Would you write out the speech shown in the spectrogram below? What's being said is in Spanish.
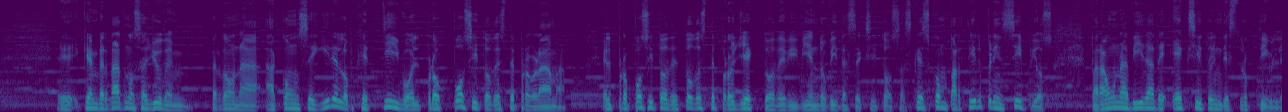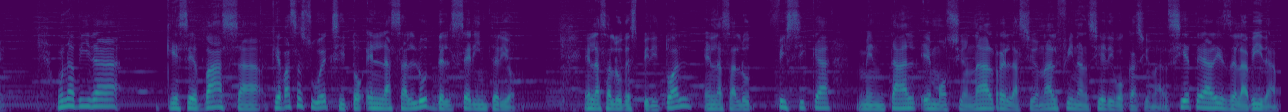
eh, que en verdad nos ayuden, a conseguir el objetivo, el propósito de este programa el propósito de todo este proyecto de Viviendo Vidas Exitosas, que es compartir principios para una vida de éxito indestructible. Una vida que se basa, que basa su éxito en la salud del ser interior en la salud espiritual, en la salud física, mental, emocional, relacional, financiera y vocacional. Siete áreas de la vida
